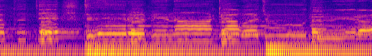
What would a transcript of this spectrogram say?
सकते तेरे बिना क्या वजूद मेरा?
